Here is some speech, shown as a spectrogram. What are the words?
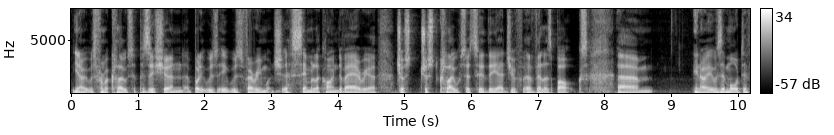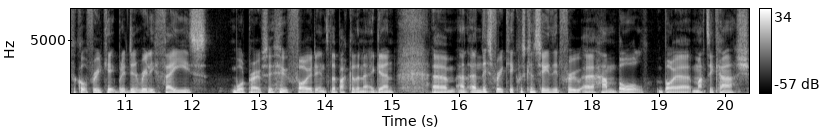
You know, it was from a closer position, but it was it was very much a similar kind of area, just just closer to the edge of, of Villa's box. Um, you know, it was a more difficult free kick, but it didn't really phase Ward Prowse, who fired it into the back of the net again. Um, and, and this free kick was conceded through a handball by uh, Matty Cash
